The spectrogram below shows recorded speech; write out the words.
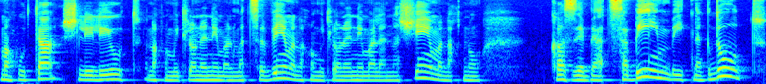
מהותה שליליות. אנחנו מתלוננים על מצבים, אנחנו מתלוננים על אנשים, אנחנו כזה בעצבים, בהתנגדות.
